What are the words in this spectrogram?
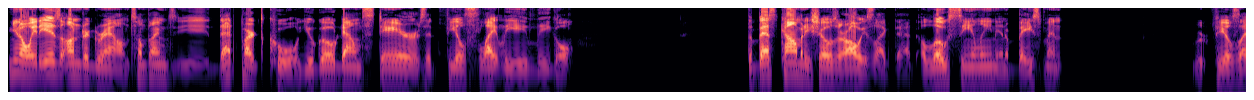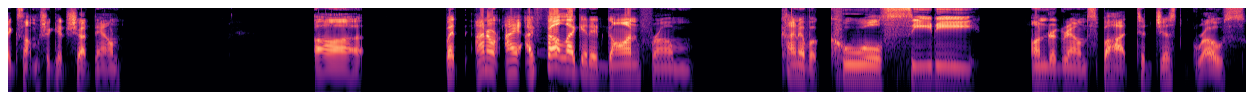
you know, it is underground. Sometimes eh, that part's cool. You go downstairs, it feels slightly illegal. The best comedy shows are always like that. A low ceiling in a basement it feels like something should get shut down. Uh but I don't I, I felt like it had gone from kind of a cool, seedy underground spot to just gross.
